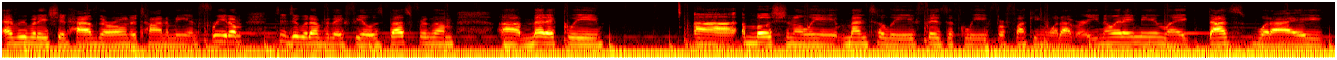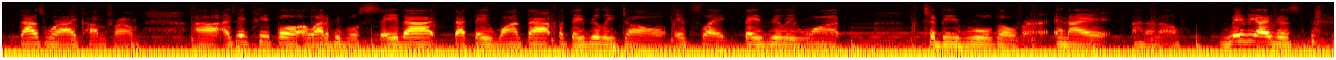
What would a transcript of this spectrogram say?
everybody should have their own autonomy and freedom to do whatever they feel is best for them uh, medically uh, emotionally, mentally, physically, for fucking whatever. You know what I mean? Like that's what I that's where I come from. Uh, I think people, a lot of people say that that they want that, but they really don't. It's like they really want to be ruled over, and I I don't know. Maybe I just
